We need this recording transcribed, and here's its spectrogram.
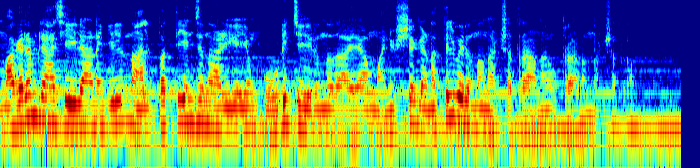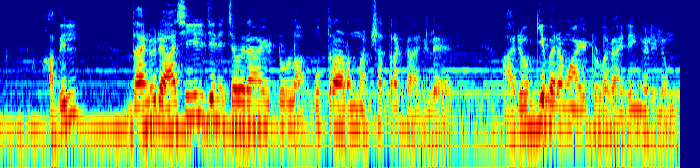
മകരം രാശിയിലാണെങ്കിൽ നാൽപ്പത്തിയഞ്ച് നാഴികയും കൂടിച്ചേരുന്നതായ മനുഷ്യഗണത്തിൽ വരുന്ന നക്ഷത്രമാണ് ഉത്രാടം നക്ഷത്രം. അതിൽ ധനുരാശിയിൽ ജനിച്ചവരായിട്ടുള്ള ഉത്രാടം നക്ഷത്രക്കാരിൽ ആരോഗ്യപരമായിട്ടുള്ള കാര്യങ്ങളിലും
